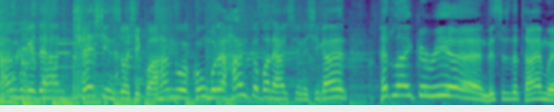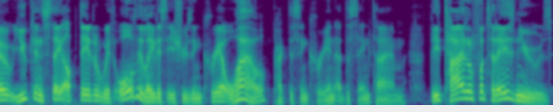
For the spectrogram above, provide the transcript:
한국에 대한 최신 소식과 한국어 공부를 한꺼번에 할 수 있는 시간 Headline Korean. This is the time where you can stay updated with all the latest issues in Korea while practicing Korean at the same time. The title for today's news.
